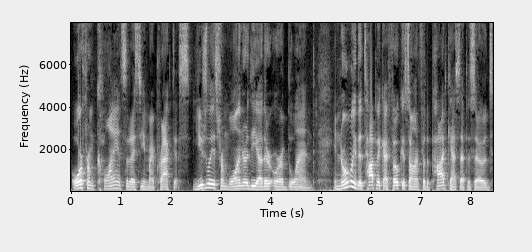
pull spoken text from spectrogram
or from clients that I see in my practice. Usually it's from one or the other or a blend. And normally the topic I focus on for the podcast episodes,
